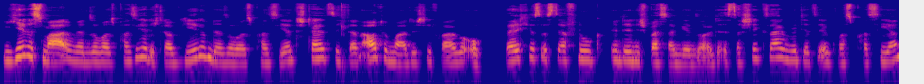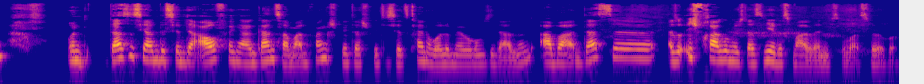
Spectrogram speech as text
jedes Mal, wenn sowas passiert, ich glaube, jedem, der sowas passiert, stellt sich dann automatisch die Frage, oh, welches ist der Flug, in den ich besser gehen sollte? Ist das Schicksal? Wird jetzt irgendwas passieren? Und das ist ja ein bisschen der Aufhänger ganz am Anfang. Später spielt es jetzt keine Rolle mehr, warum sie da sind. Aber das, äh, also ich frage mich das jedes Mal, wenn ich sowas höre.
